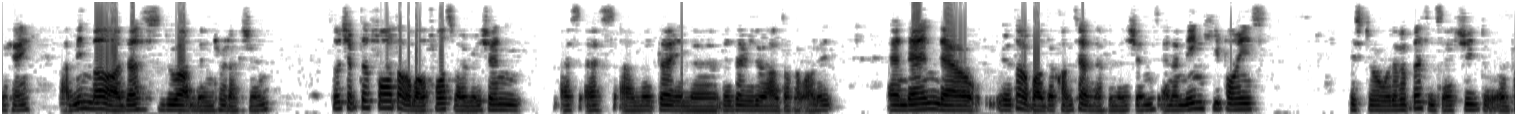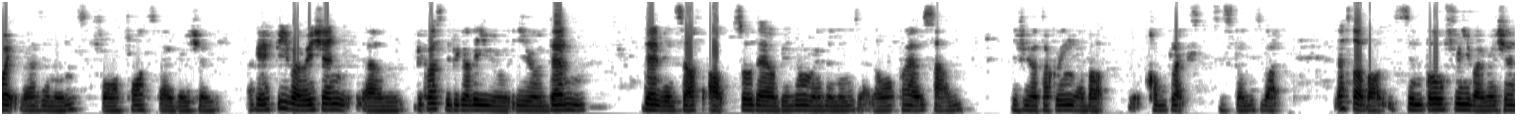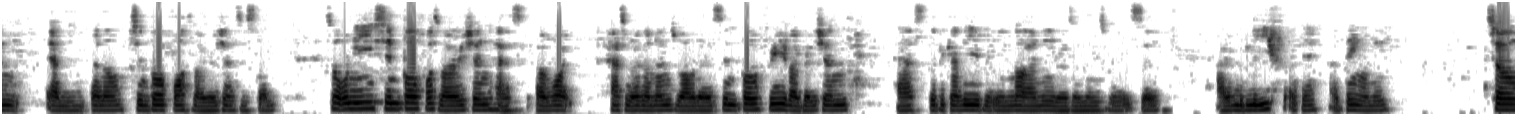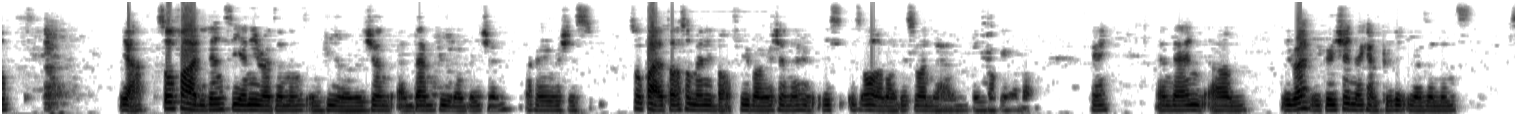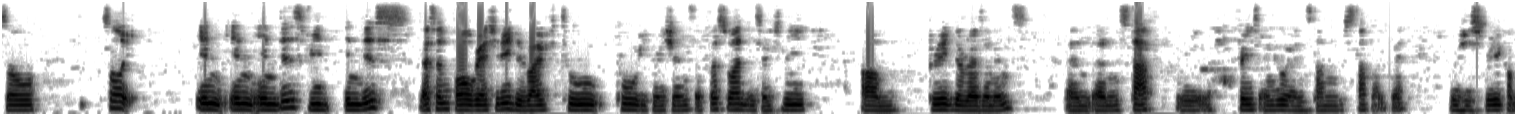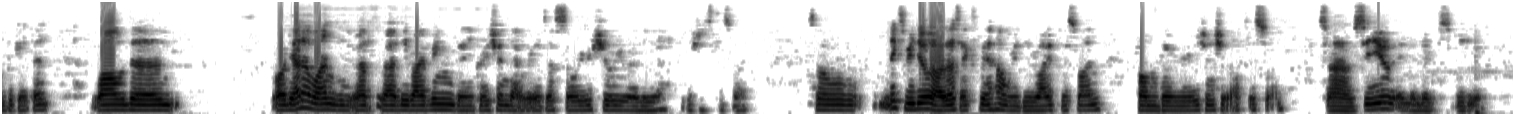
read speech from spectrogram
okay but meanwhile I'll just do up the introduction. So chapter 4 talk about force vibration as, as um, later in the later video I'll talk about it. And then there we'll talk about the concept definitions and the main key points is to the purpose is actually to avoid resonance for force vibration okay free vibration um because typically you you damp damp itself out so there will be no resonance at all perhaps some if you are talking about complex systems but let's talk about simple free vibration and you know simple force vibration system. So only simple force vibration has avoid has resonance while the simple free vibration has typically not any resonance we would say I believe. Okay I think only. So yeah so far I didn't see any resonance in free vibration and then free vibration. Okay which is so far I talked so many about free vibration. It's, it's all about this one that I've been talking about. Okay and then um derive equation that can predict resonance. So so in in in this in this lesson 4 we actually derive two two equations. The first one is actually um predict the resonance and and stuff with phase angle and some stuff like that which is really complicated. While the while the other one we are, we are deriving the equation that we just saw you show you earlier which is this one. So next video I'll just explain how we derive this one from the relationship of this one. So I'll see you in the next video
